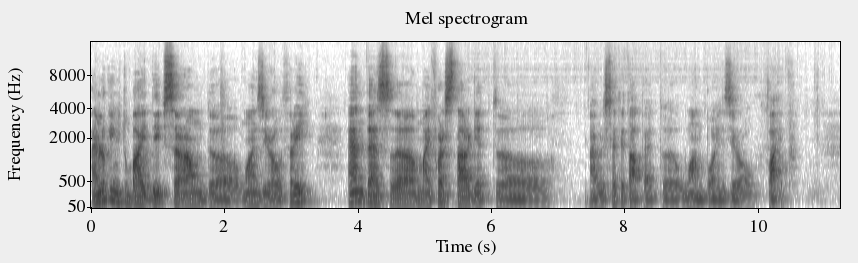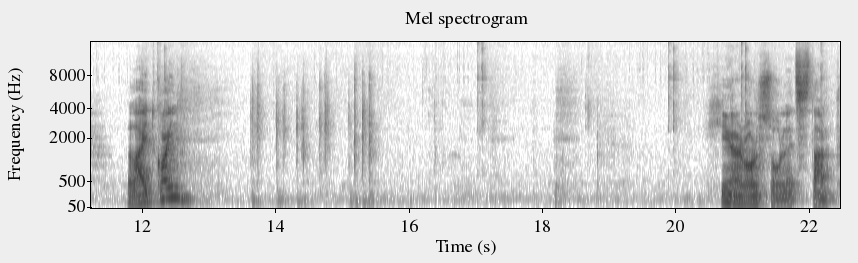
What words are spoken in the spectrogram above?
I'm looking to buy dips around uh, 103 and as uh, my first target uh, I will set it up at uh, 1.05. Litecoin. Here also let's start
